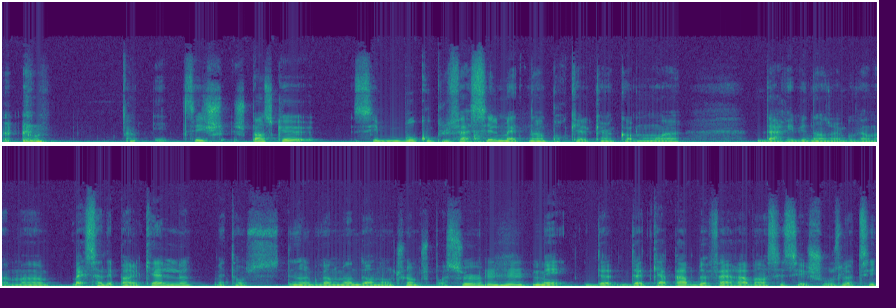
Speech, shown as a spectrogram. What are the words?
je pense que c'est beaucoup plus facile maintenant pour quelqu'un comme moi d'arriver dans un gouvernement. Ben, ça dépend lequel. Là. Mettons, si tu dans le gouvernement de Donald Trump, je suis pas sûr. Mhm. Mais d'être capable de faire avancer ces choses-là. Je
